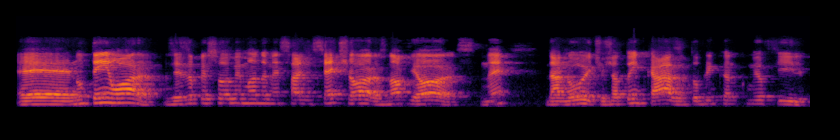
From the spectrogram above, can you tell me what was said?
é, não tem hora, às vezes a pessoa me manda mensagem 7 horas, 9 horas, né, da noite, eu já estou em casa, estou brincando com meu filho.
